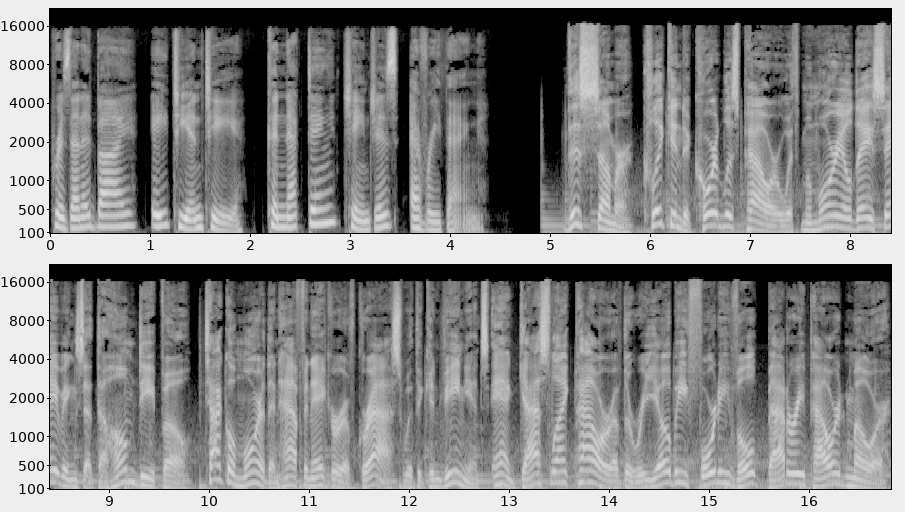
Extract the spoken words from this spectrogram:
Presented by AT&T. Connecting changes everything. This summer, click into cordless power with Memorial Day savings at the Home Depot. Tackle more than half an acre of grass with the convenience and gas like power of the Ryobi 40 volt battery powered mower.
